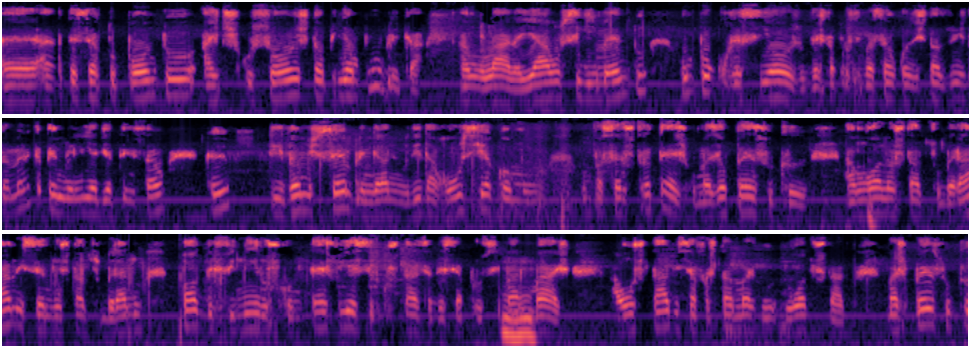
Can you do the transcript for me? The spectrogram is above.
eh, até certo ponto as discussões da opinião pública angolana e há um seguimento um pouco receoso desta aproximação com os Estados Unidos da América, tendo em linha de atenção que tivemos sempre, em grande medida, a Rússia como um parceiro estratégico, mas eu penso que Angola é um Estado soberano e, sendo um Estado soberano, pode definir os contextos e as circunstâncias de se aproximar uhum. mais a um Estado e se afastar mais do, do outro Estado. Mas penso que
